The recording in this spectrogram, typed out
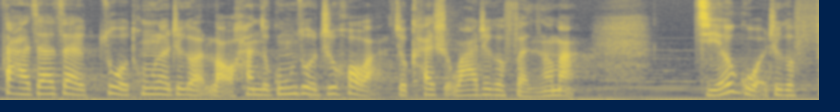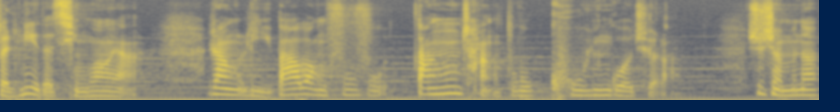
大家在做通了这个老汉的工作之后啊，就开始挖这个坟了嘛。结果这个坟里的情况呀，让李八旺夫妇当场都哭晕过去了。是什么呢？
